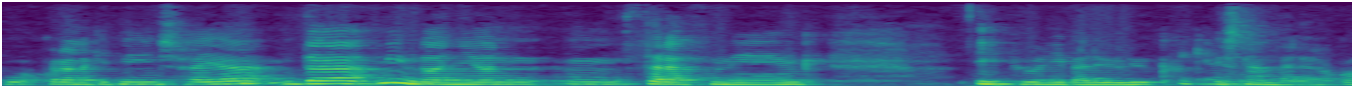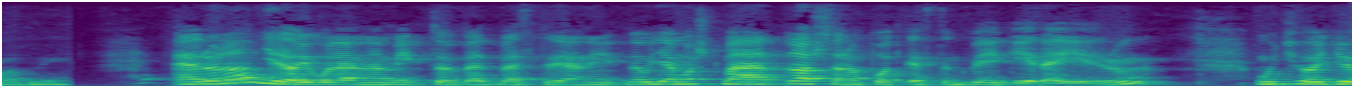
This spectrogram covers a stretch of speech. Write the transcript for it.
hú, akkor ennek itt nincs helye, de mindannyian mm, szeretnénk épülni belőlük, Igen. és nem beleragadni. Erről annyira jó lenne még többet beszélni, de ugye most már lassan a podcastünk végére érünk, úgyhogy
